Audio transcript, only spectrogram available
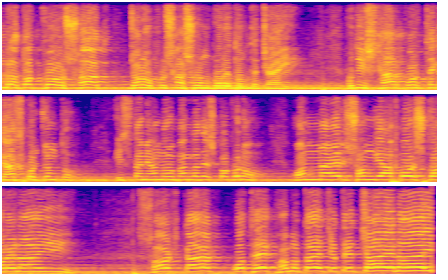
আমরা দক্ষ, সৎ জনপ্রশাসন গড়ে তুলতে চাই। প্রতিষ্ঠার পর থেকে আজ পর্যন্ত ইসলামী আন্দোলন বাংলাদেশ কখনো অন্যায়ের সঙ্গে আপোষ করে নাই। শর্টকাট পথে ক্ষমতায় যেতে চায় নাই,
